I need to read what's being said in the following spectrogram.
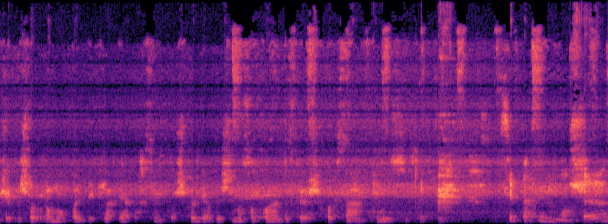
je, je dois vraiment pas le déclarer à personne. Quoi. Je peux le garder chez moi sans problème parce que je crois que ça a un coût aussi. C'est pas tellement cher,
